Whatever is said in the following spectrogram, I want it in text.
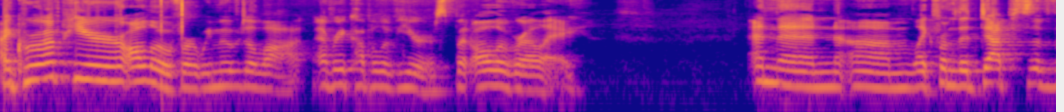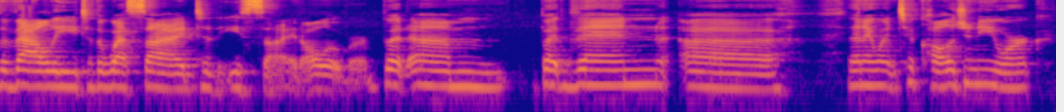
I grew up here all over. We moved a lot every couple of years, but all over LA. And then, um, like from the depths of the valley to the west side to the east side, all over. But um, but then uh, then I went to college in New York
